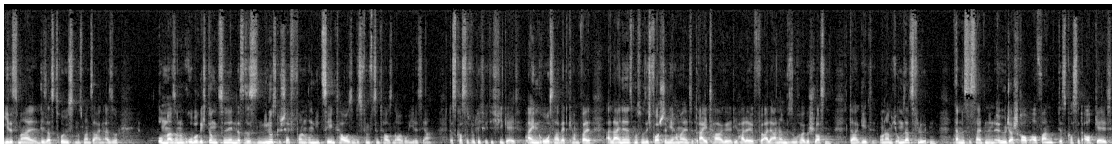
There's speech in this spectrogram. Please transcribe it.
jedes Mal desaströs, muss man sagen. Also um mal so eine grobe Richtung zu nennen, das ist ein Minusgeschäft von um die 10.000 bis 15.000 Euro jedes Jahr. Das kostet wirklich richtig viel Geld. Ein großer Wettkampf, weil alleine, das muss man sich vorstellen, wir haben halt drei Tage die Halle für alle anderen Besucher geschlossen. Da geht unheimlich Umsatz flöten. Dann ist es halt ein erhöhter Schraubaufwand, das kostet auch Geld.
